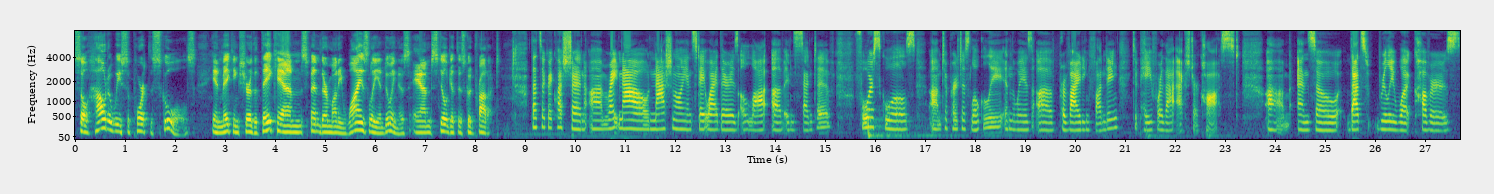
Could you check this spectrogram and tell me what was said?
So, how do we support the schools in making sure that they can spend their money wisely in doing this and still get this good product? That's a great question. Um, right now, nationally and statewide, there is a lot of incentive for schools um, to purchase locally in the ways of providing funding to pay for that extra cost. Um, and so that's really what covers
